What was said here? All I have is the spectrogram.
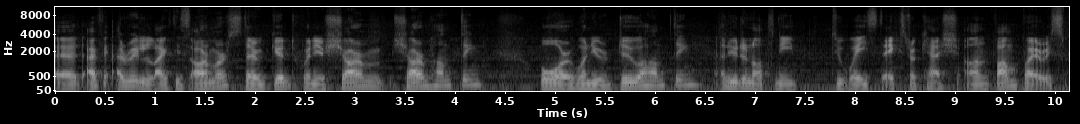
uh, I, I really like these armors. They're good when you're charm, charm hunting or when you're duo hunting and you do not need to waste extra cash on vampirism.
